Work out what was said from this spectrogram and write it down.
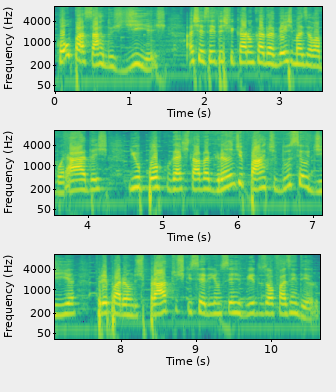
Com o passar dos dias, as receitas ficaram cada vez mais elaboradas e o porco gastava grande parte do seu dia preparando os pratos que seriam servidos ao fazendeiro.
